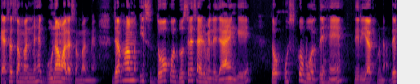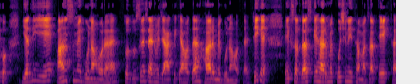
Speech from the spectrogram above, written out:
कैसा संबंध में है? गुना वाला संबंध में। जब हम इस दो को दूसरे साइड में ले जाएँगे तो उसको बोलते हैं तिरक गुना। देखो, यदि ये अंश में गुना हो रहा है तो दूसरे साइड में जाके क्या होता है? हर में गुना होता है, ठीक है? 110 के हर में कुछ नहीं था मतलब एक था,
